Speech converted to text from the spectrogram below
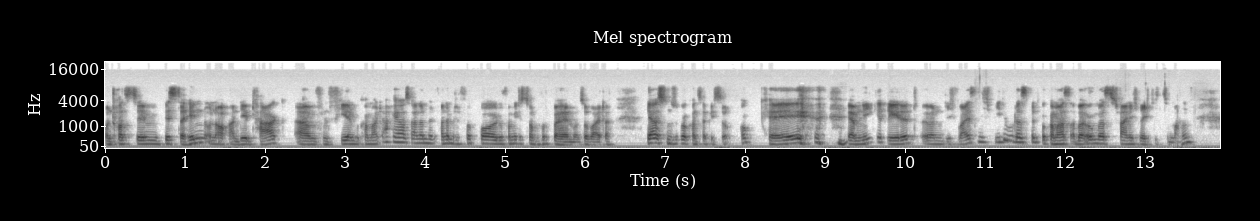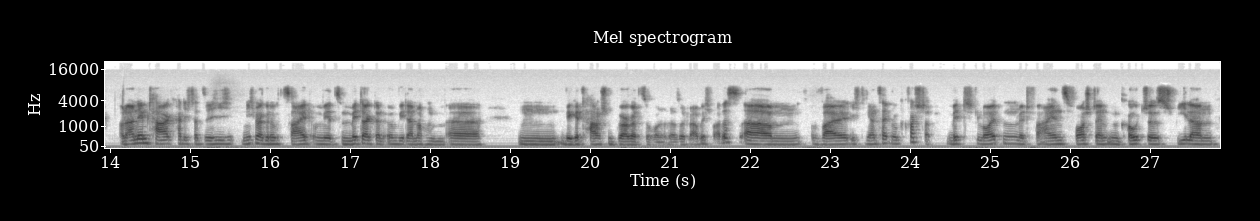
Und trotzdem bis dahin und auch an dem Tag ähm, von vielen bekommen hat, ach ja, ist Unlimited, Unlimited Football, du vermietest doch einen Footballhelm und so weiter. Ja, ist ein super Konzept. Ich so, okay, wir haben nie geredet und ich weiß nicht, wie du das mitbekommen hast, aber irgendwas scheine ich richtig zu machen. Und an dem Tag hatte ich tatsächlich nicht mal genug Zeit, um mir zum Mittag dann irgendwie dann noch ein äh, einen vegetarischen Burger zu holen oder so, glaube ich, war das, ähm, weil ich die ganze Zeit nur gequatscht habe. Mit Leuten, mit Vereinsvorständen, Coaches, Spielern.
